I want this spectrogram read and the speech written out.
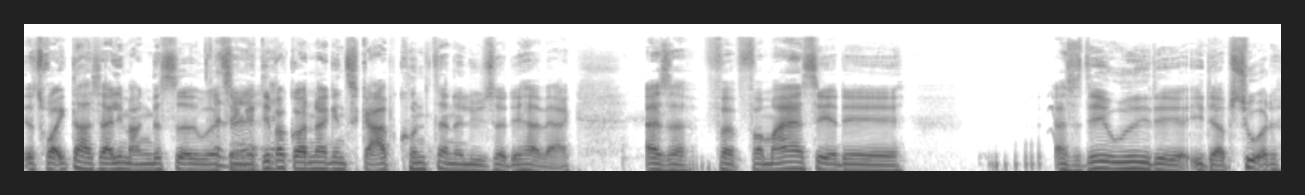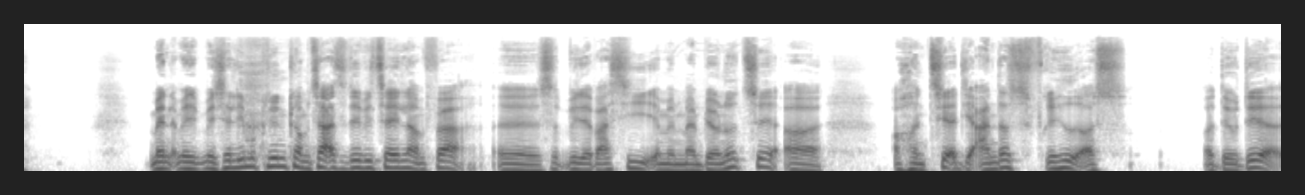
Jeg tror ikke, der er særlig mange, der sidder ude og altså, tænker, det var godt nok en skarp kunstanalyse af det her værk. Altså, for, for mig at se, at det, altså, det er ude i det, i det absurde. Men hvis jeg lige må knytte en kommentar til det, vi talte om før, øh, så vil jeg bare sige, at man bliver nødt til at, at håndtere de andres frihed også. Og det er jo der,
